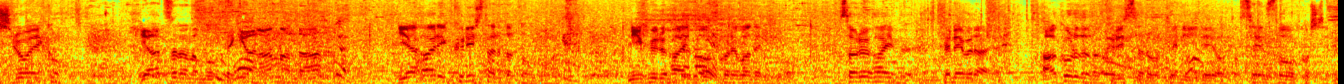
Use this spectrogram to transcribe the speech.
城へ行こう奴らの目的は何なんだやはりクリスタルだと思うニフルハイブはこれまでにもソルハイブテネブラへアコルドのクリスタルを手に入れようと戦争を起こしてる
